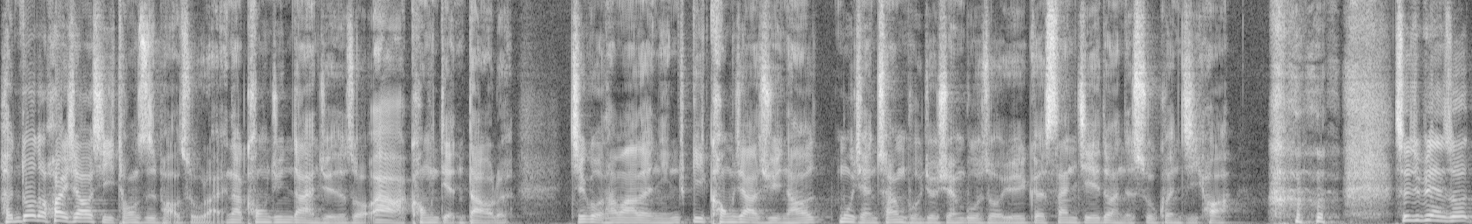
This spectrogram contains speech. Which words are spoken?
很多的坏消息同时跑出来，那空军当然觉得说啊空点到了，结果他妈的您一空下去，然后目前川普就宣布说有一个三阶段的纾困计划。所以就变成说，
